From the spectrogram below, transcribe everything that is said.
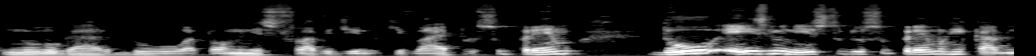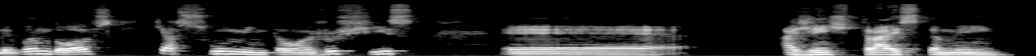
no lugar do atual ministro Flávio Dino, que vai para o Supremo, do ex-ministro do Supremo, Ricardo Lewandowski, que assume então a Justiça. É, a gente traz também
